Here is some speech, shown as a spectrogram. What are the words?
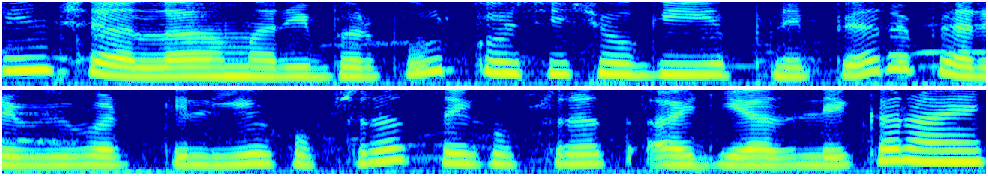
इन हमारी भरपूर कोशिश होगी अपने प्यारे प्यारे व्यूवर्स के लिए खूबसूरत से खूबसूरत आइडियाज़ लेकर आएँ।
